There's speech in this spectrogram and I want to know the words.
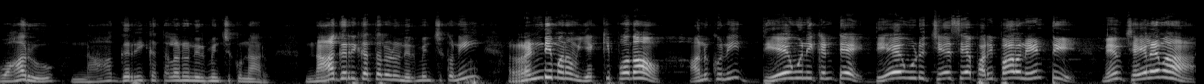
వారు నాగరికతలను నిర్మించుకున్నారు. నాగరికతలను నిర్మించుకుని రండి మనం ఎక్కిపోదాం అనుకుని దేవుని కంటే దేవుడు చేసే పరిపాలన ఏంటి? మేము చేయలేమా?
